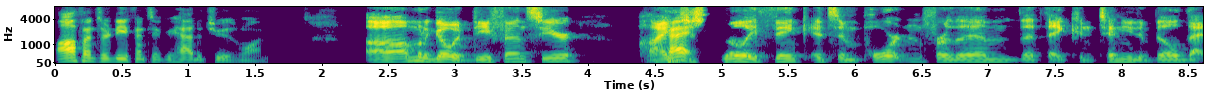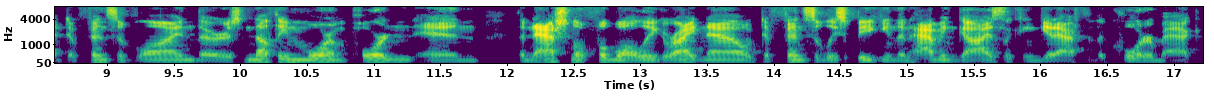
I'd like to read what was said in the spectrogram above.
Offense or defense if you had to choose one. Uh, I'm gonna go with defense here. Okay. I just really think it's important for them that they continue to build that defensive line. There's nothing more important in the National Football League right now, defensively speaking, than having guys that can get after the quarterback.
